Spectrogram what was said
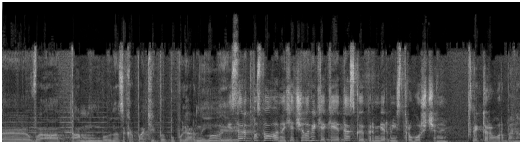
Е, в, а там на Закарпатті популярний. Ну, е, і серед позбавлених є чоловік, який є тескою прем'єр-міністра Угорщини Віктора Орбана.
